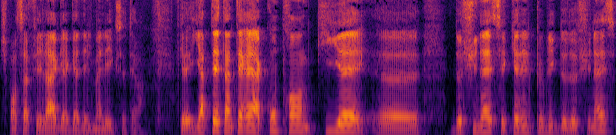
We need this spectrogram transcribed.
Je pense à Félag, à Gad Elmaleh, etc. Il y a peut-être intérêt à comprendre qui est euh, de Funès et quel est le public de De Funès,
